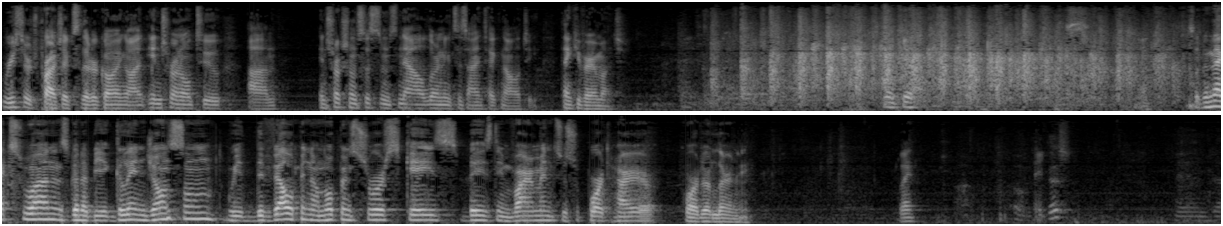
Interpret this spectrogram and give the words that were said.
research projects that are going on internal to um, Instructional Systems Now Learning Design Technology. Thank you very much. Thank you. So the next one is going to be Glenn Johnson with developing an open source case-based environment to support higher order learning. Glenn? Take this. And, uh,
